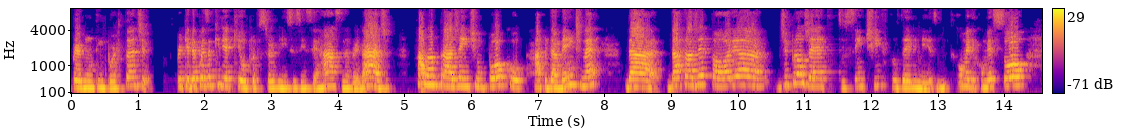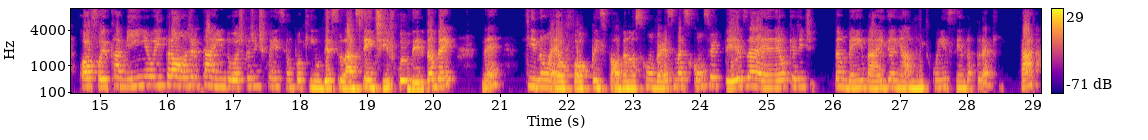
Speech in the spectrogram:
pergunta importante? Porque depois eu queria que o professor Vinícius encerrasse, na verdade, falando para a gente um pouco, rapidamente, né, da, da trajetória de projetos científicos dele mesmo. Como ele começou, qual foi o caminho e para onde ele está indo hoje, para a gente conhecer um pouquinho desse lado científico dele também, né? Que não é o foco principal da nossa conversa, mas com certeza é o que a gente também vai ganhar muito conhecendo por aqui, tá?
